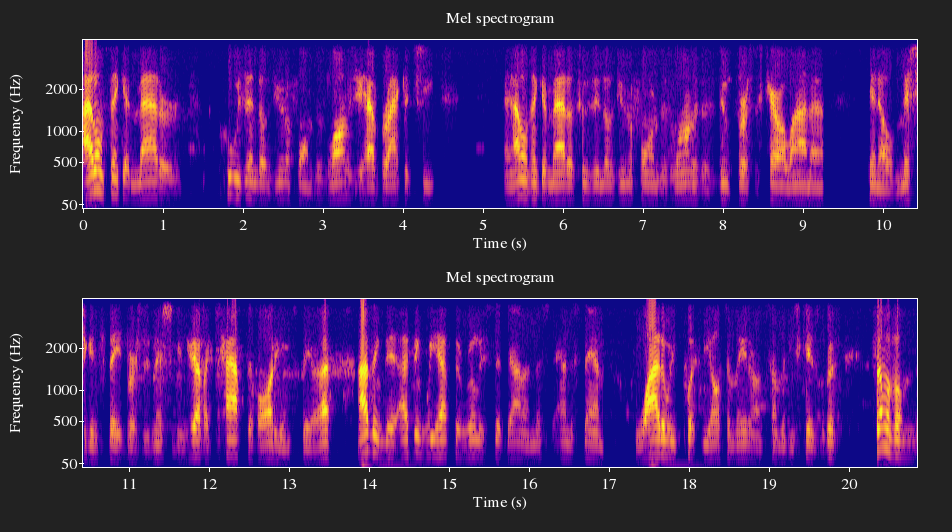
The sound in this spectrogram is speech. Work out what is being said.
I don't think it matters who's in those uniforms as long as you have bracket sheets, and I don't think it matters who's in those uniforms as long as it's Duke versus Carolina, you know, Michigan State versus Michigan. You have a captive audience there. I, I think that I think we have to really sit down and understand why do we put the ultimatum on some of these kids because some of them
